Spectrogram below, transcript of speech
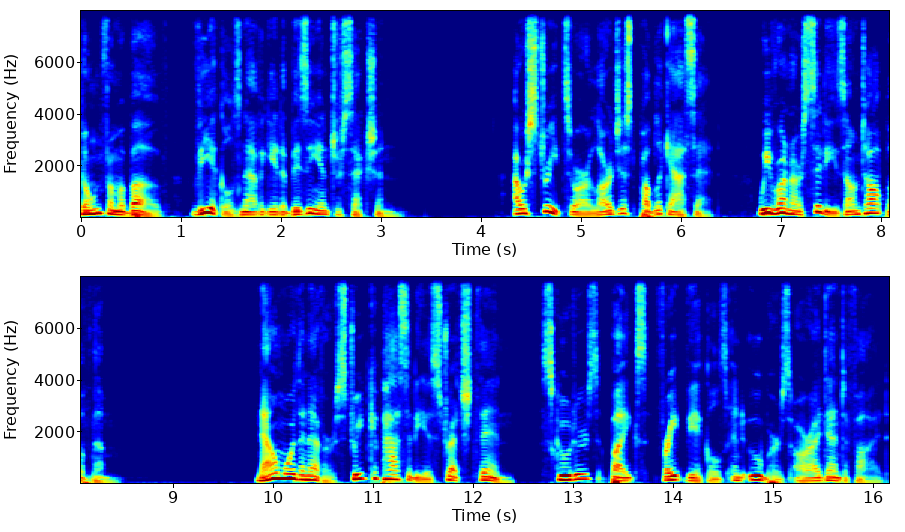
Shown from above, vehicles navigate a busy intersection. Our streets are our largest public asset. We run our cities on top of them. Now more than ever, street capacity is stretched thin. Scooters, bikes, freight vehicles, and Ubers are identified.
